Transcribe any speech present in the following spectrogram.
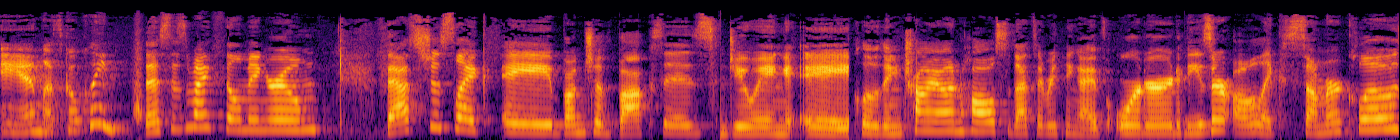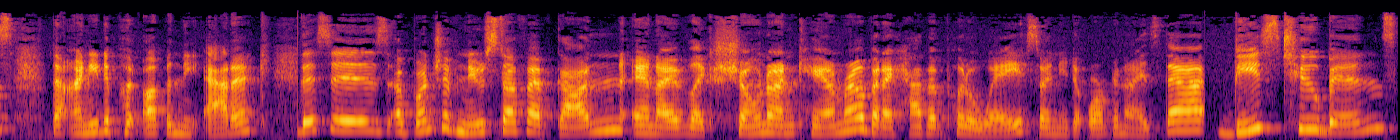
and let's go clean. This is my filming room. That's just like a bunch of boxes doing a clothing try on haul. So that's everything I've ordered. These are all like summer clothes that I need to put up in the attic. This is a bunch of new stuff I've gotten and I've like shown on camera, but I haven't put away. So I need to organize that. These two bins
